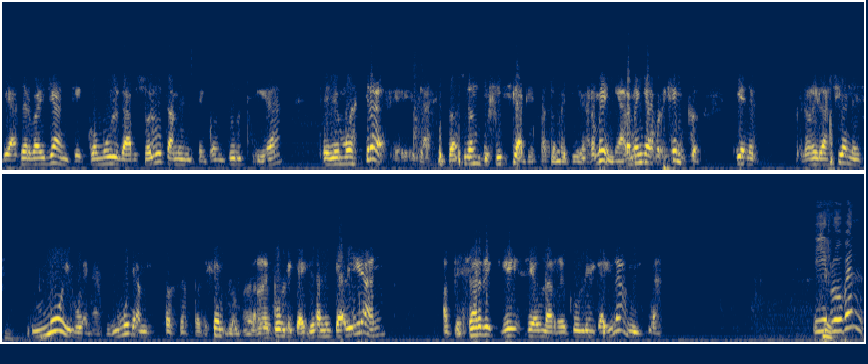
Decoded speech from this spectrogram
de Azerbaiyán, que comulga absolutamente con Turquía, se demuestra eh, la situación difícil a que está sometida Armenia. Armenia, por ejemplo, tiene relaciones muy buenas, muy amistosas, por ejemplo, con la República Islámica de Irán, a pesar de que sea una república islámica. Y Rubén,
